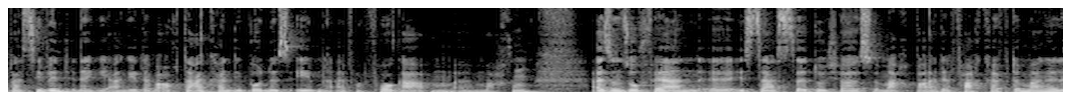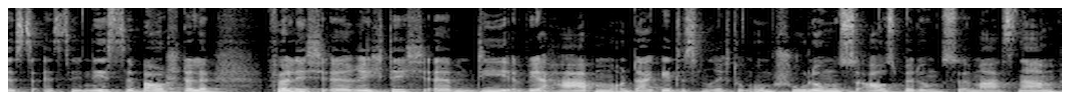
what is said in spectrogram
was die Windenergie angeht. Aber auch da kann die Bundesebene einfach Vorgaben äh, machen. Also insofern äh, ist das durchaus machbar. Der Fachkräftemangel ist, ist die nächste Baustelle völlig äh, richtig, ähm, die wir haben. Und da geht es in Richtung Umschulungs-, Ausbildungsmaßnahmen.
